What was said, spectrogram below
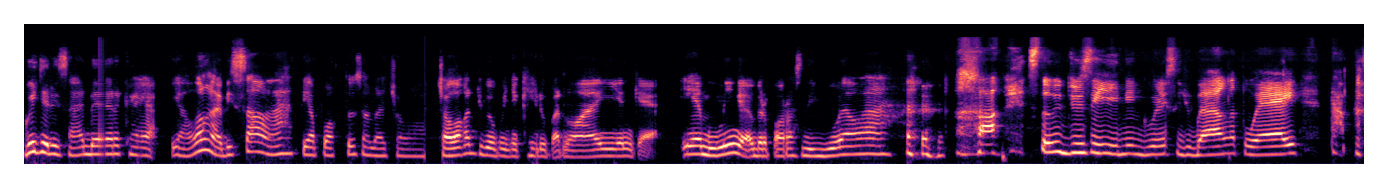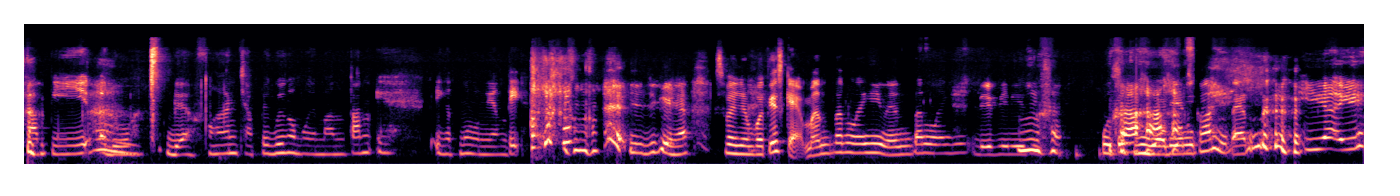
Gue jadi sadar kayak, ya lo gak bisa lah tiap waktu sama cowok. Cowok kan juga punya kehidupan lain, kayak Iya bumi gak berporos di gue lah. setuju sih ini gue setuju banget wey. Tapi tapi aduh udah fun capek gue ngomongin mantan. Ih inget mulu nih nanti. Iya juga ya sepanjang podcast kayak mantan lagi mantan lagi definisi. putus dijadiin konten. iya, ih.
